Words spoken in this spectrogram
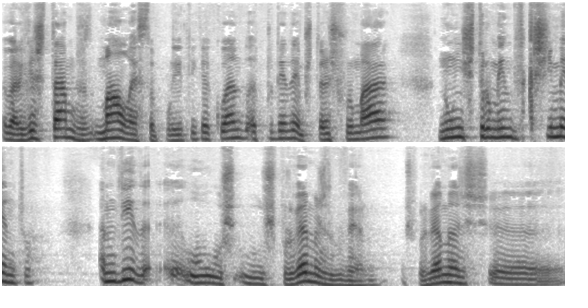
Agora, gastamos mal essa política quando a pretendemos transformar num instrumento de crescimento. A medida, os, os programas de governo, os programas uh,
